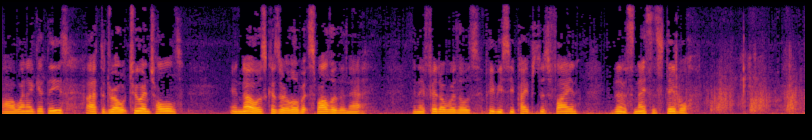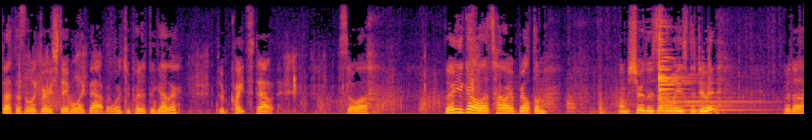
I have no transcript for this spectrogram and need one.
Uh, when I get these, I have to drill two inch holes in those because they're a little bit smaller than that. And they fit over those PVC pipes just fine. then it's nice and stable. That doesn't look very stable like that, but once you put it together, they're quite stout. So uh, there you go. That's how I built them. I'm sure there's other ways to do it, but uh,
